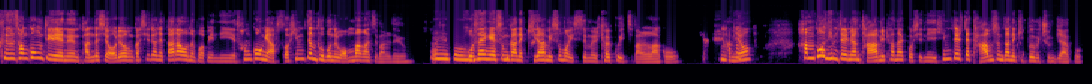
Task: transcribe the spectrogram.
큰 성공 뒤에는 반드시 어려움과 시련이 따라오는 법이니 성공에 앞서 힘든 부분을 원망하지 말래요. 아이고. 고생의 순간에 기람이 숨어 있음을 결코 잊지 말라고 하며 한 번 힘들면 다음이 편할 것이니 힘들 때 다음 순간의 기쁨을 준비하고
